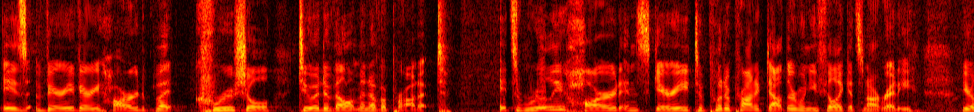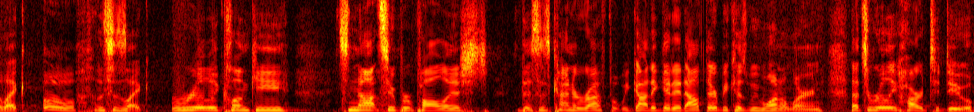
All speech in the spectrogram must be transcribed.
is very, very hard, but crucial to a development of a product. It's really hard and scary to put a product out there when you feel like it's not ready. You're like, oh, this is like really clunky. It's not super polished this is kind of rough, but we got to get it out there because we want to learn. That's really hard to do,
